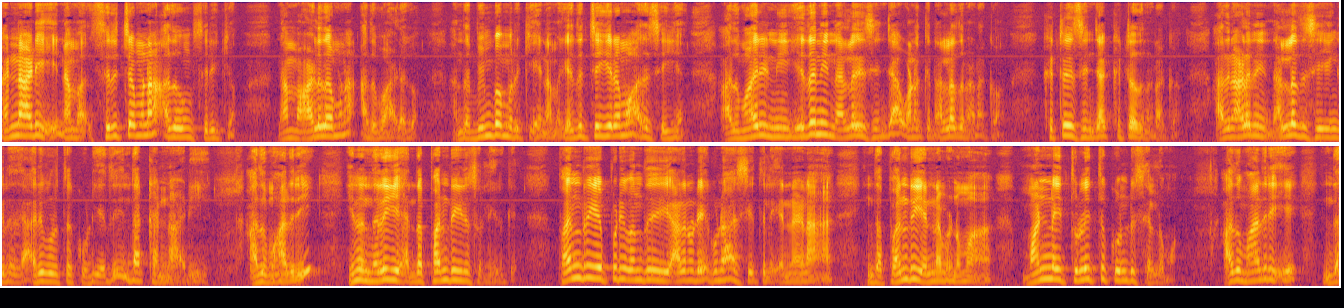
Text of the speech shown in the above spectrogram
கண்ணாடி நம்ம சிரித்தோம்னா அதுவும் சிரிக்கும். நம்ம அழுதோம்னா அதுவும் அழுகும். அந்த பிம்பம் இருக்கே நம்ம எது செய்கிறோமோ அதை செய்யும் அது மாதிரி நீ எதை நீ நல்லது செஞ்சால் உனக்கு நல்லது நடக்கும். கெட்டது செஞ்சால் கெட்டது நடக்கும். அதனால் நீ நல்லது செய்யுங்கிறத அறிவுறுத்தக்கூடியது இந்த கண்ணாடி. அது மாதிரி இன்னும் நிறைய அந்த பன்றின்னு சொல்லியிருக்கு. பன்றி எப்படி வந்து அதனுடைய குணாசியத்தில் என்னென்னா இந்த பன்றி என்ன பண்ணுமா? மண்ணை துளைத்து கொண்டு செல்லுமா? அது மாதிரி இந்த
